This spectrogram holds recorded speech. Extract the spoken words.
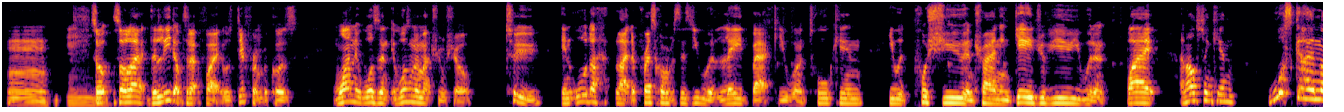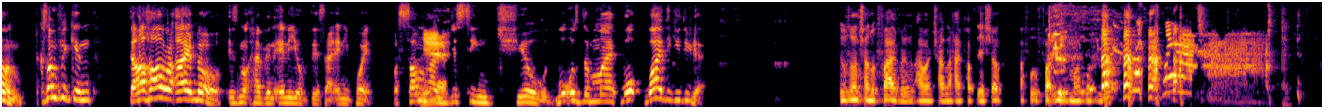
Mm. Mm. So so like the lead up to that fight, it was different because one, it wasn't it wasn't a matchroom show. Two, in all the like the press conferences, you were laid back, you weren't talking. He would push you and try and engage with you. You wouldn't bite. And I was thinking, what's going on? Because I'm thinking the Ohara I know is not having any of this at any point. But somehow Yeah. you just seemed chilled. What was the mind? What? Why did you do that? It was on Channel 5 and I went trying to hype up their show. I thought, fuck these motherfuckers.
